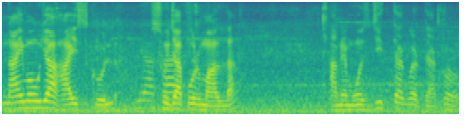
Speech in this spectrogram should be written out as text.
Naimouza high school Sujapur Malda. সামনে মসজিদটা একবার দেখো।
